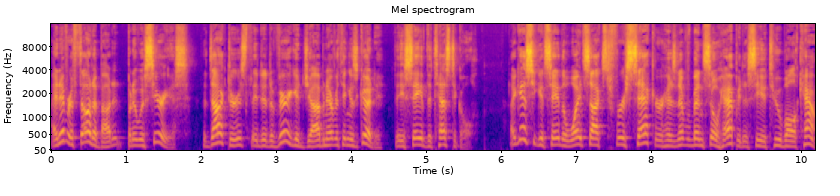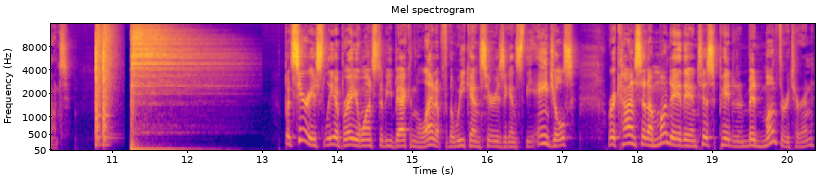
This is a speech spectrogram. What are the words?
I never thought about it, but it was serious. The doctors, they did a very good job and everything is good. They saved the testicle. I guess you could say the White Sox first sacker has never been so happy to see a two ball count. But seriously, Abreu wants to be back in the lineup for the weekend series against the Angels. Rick Hahn said on Monday they anticipated a mid month return,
